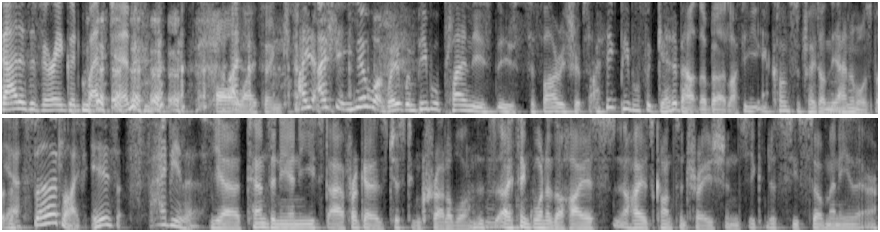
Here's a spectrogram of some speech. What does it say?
That is a very good question. All, I, I think. I, actually, you know what? When, when, people plan these these safari trips, I think people forget about the bird life. You, yes. you concentrate on the animals, but yes. the bird life is fabulous. Yeah, Tanzania and East Africa is just incredible. Mm-hmm. It's, I think, one of the highest highest concentrations. You can just see so many there.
